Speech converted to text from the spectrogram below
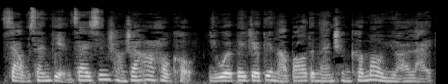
下午三点，在新场山二号口，一位背着电脑包的男乘客冒雨而来。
